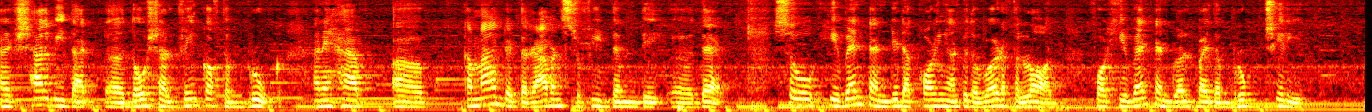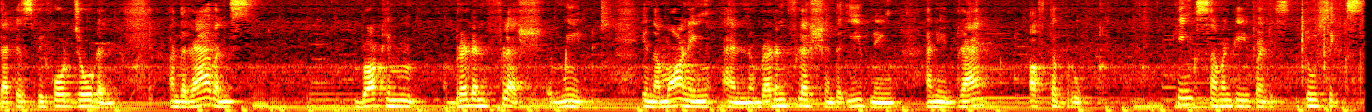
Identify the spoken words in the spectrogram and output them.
And it shall be that uh, thou shalt drink of the brook, and I have uh, commanded the ravens to feed them uh, there. So he went and did according unto the word of the Lord, for he went and dwelt by the brook Cherith, that is before Jordan, and the ravens brought him bread and flesh, meat in the morning, and bread and flesh in the evening, and he drank of the brook. Kings 17 22 6.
